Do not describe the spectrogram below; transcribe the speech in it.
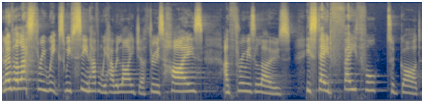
And over the last three weeks, we've seen, haven't we, how Elijah, through his highs and through his lows, he stayed faithful to God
